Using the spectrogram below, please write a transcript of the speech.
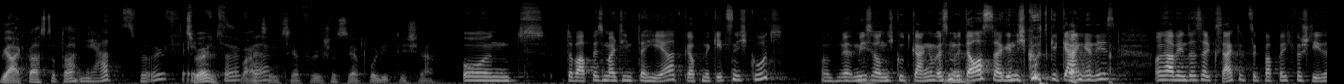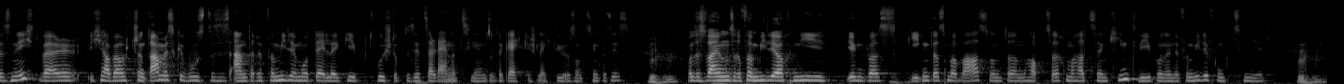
Wie alt warst du da? Ja, zwölf. Zwölf, zwölf Wahnsinn, ja. sehr früh, schon sehr politisch, ja. Und der Papa ist mal hinterher, hat glaubt, mir geht es nicht gut. Und mir ist auch nicht gut gegangen, weil es ja. mit der Aussage nicht gut gegangen ist. Und habe ihm das halt gesagt und gesagt, Papa, ich verstehe das nicht, weil ich habe auch schon damals gewusst, dass es andere Familienmodelle gibt, wurscht, ob das jetzt alleinerziehend oder gleichgeschlechtlich oder sonst irgendwas ist. Mhm. Und das war in unserer Familie auch nie irgendwas, gegen das man war, sondern Hauptsache man hat sein Kind lieb und eine Familie funktioniert. Mhm.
